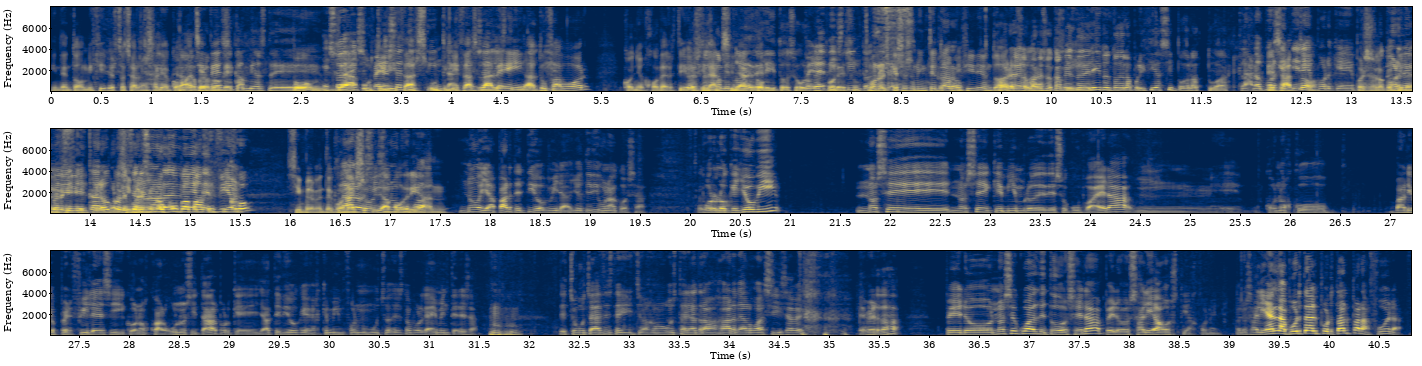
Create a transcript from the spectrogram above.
Intento de homicidio, estos chavales han salido con Claro, pero machetes. porque cambias de. pum, Eso ya es- pero eso es utilizas, distinta, utilizas la ley distinto, a tu tío. favor. Coño, joder, tío, Pero si estás la han cambiando de enseñado- delito, seguro Pero que es por distinto, eso. Bueno, es que eso es un intento Claro. de homicidio en toda Por eso, por eso, cambias Sí. de delito, entonces la policía sí podrá actuar. Claro, porque Exacto. tiene, porque Pues eso es lo que quiero de-. Claro, pero si eres una un de ocupa pacífico, Simplemente con Claro, eso si es ya podrían... No, y aparte, tío, mira, yo te digo una cosa. Por lo que yo vi, no sé, no sé qué miembro de Desocupa era. mm, eh, conozco varios perfiles y conozco algunos y tal, porque ya te digo que es que me informo mucho de esto porque a mí me interesa. De hecho, muchas veces te he dicho "Ah, que me gustaría trabajar de algo así, ¿sabes? es verdad. Pero no sé cuál de todos era, pero salía a hostias con él. Pero salía en la puerta del portal para afuera.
